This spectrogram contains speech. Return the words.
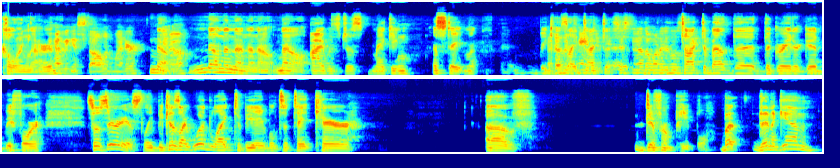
Culling the herd. having a Stalin winter. No, You know. no, no, no, no, no, no. I was just making a statement because Another I tangent. talked It's just another one of those talked tangents. about the the greater good before. So seriously, because I would like to be able to take care of different people, but then again,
